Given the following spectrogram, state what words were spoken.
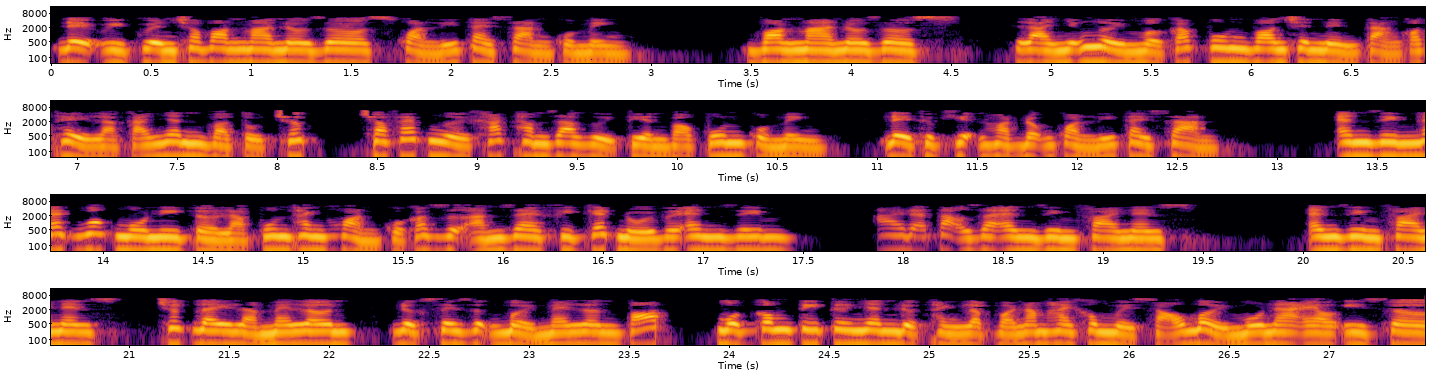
để ủy quyền cho Von Managers quản lý tài sản của mình. Von Managers là những người mở các pool Von trên nền tảng có thể là cá nhân và tổ chức, cho phép người khác tham gia gửi tiền vào pool của mình để thực hiện hoạt động quản lý tài sản. Enzyme Network Monitor là pool thanh khoản của các dự án DeFi kết nối với Enzyme. Ai đã tạo ra Enzyme Finance? Enzyme Finance, trước đây là Melon, được xây dựng bởi Melon Pot, một công ty tư nhân được thành lập vào năm 2016 bởi Mona El Iser,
